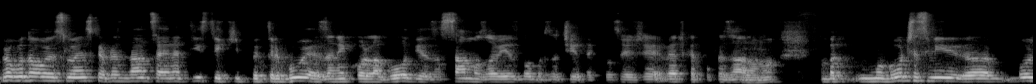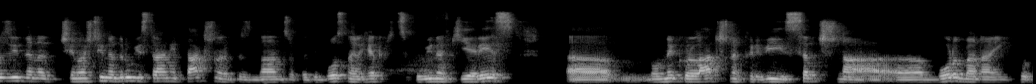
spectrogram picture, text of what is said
Prav gotovo je slovenska reprezentanca ena tistih, ki potrebuje za neko lagodje, za samozavest, dober začetek. To se je že večkrat pokazalo. No? Ampak mogoče se mi uh, bolj zdi, da na, če imaš ti na drugi strani takšno reprezentanco, kot je Bosna in Hercegovina, ki je res uh, bom rekel, lačna krvi, srčna, uh, borbena in ko,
